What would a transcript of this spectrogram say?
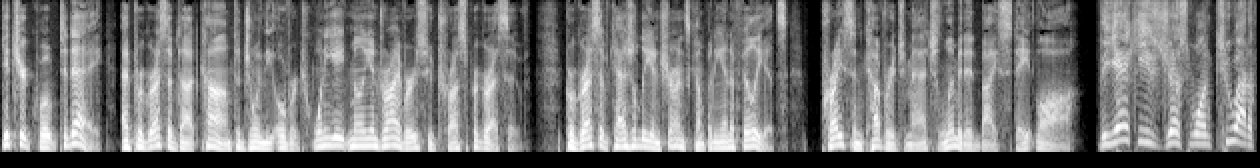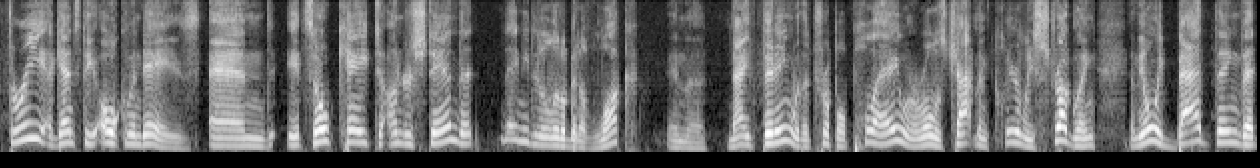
Get your quote today at progressive.com to join the over 28 million drivers who trust Progressive. Progressive Casualty Insurance Company and Affiliates. Price and coverage match limited by state law. The Yankees just won two out of three against the Oakland A's, and it's okay to understand that they needed a little bit of luck in the ninth inning with a triple play when Aroldis Chapman clearly struggling. And the only bad thing that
